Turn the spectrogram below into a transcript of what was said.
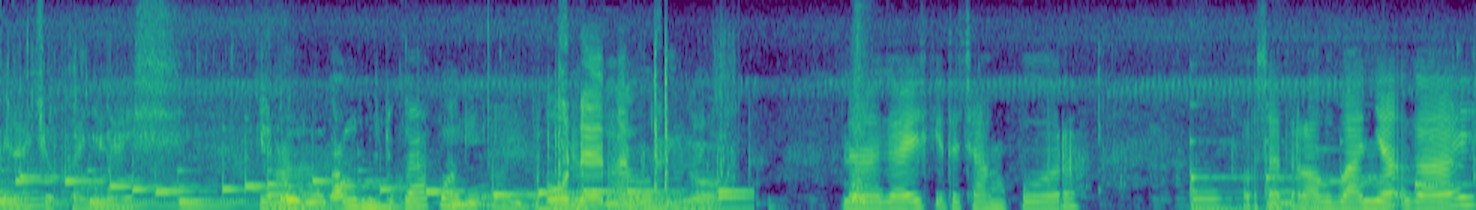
ini lah cukanya guys Ya oh, kamu duduk lagi. Oh, gitu. nah guys kita campur. Gak usah terlalu banyak guys.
